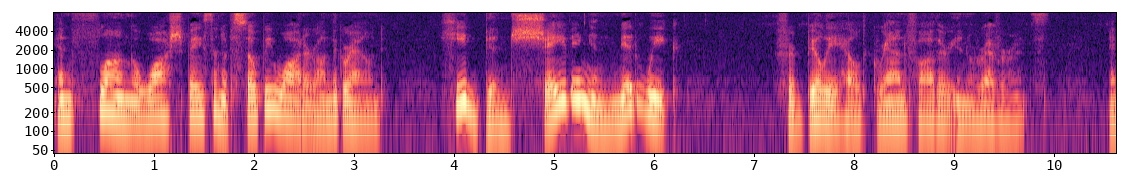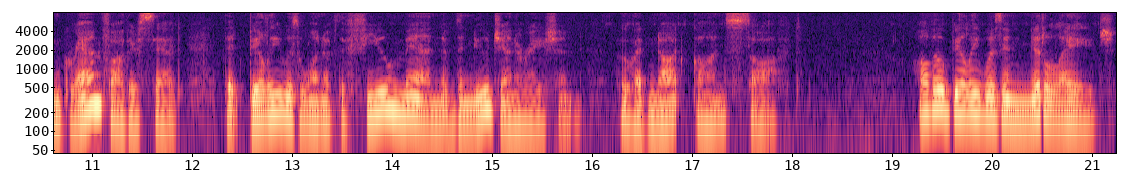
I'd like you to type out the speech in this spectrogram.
and flung a wash basin of soapy water on the ground. He'd been shaving in midweek, for Billy held Grandfather in reverence and grandfather said that Billy was one of the few men of the new generation who had not gone soft. Although Billy was in middle age,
